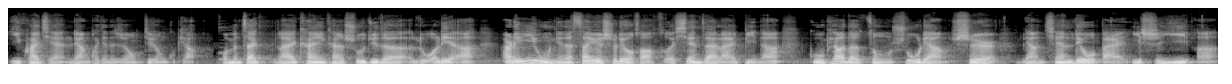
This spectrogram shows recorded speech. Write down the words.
一块钱、两块钱的这种这种股票。我们再来看一看数据的罗列啊，二零一五年的三月十六号和现在来比呢，股票的总数量是两千六百一十一啊，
